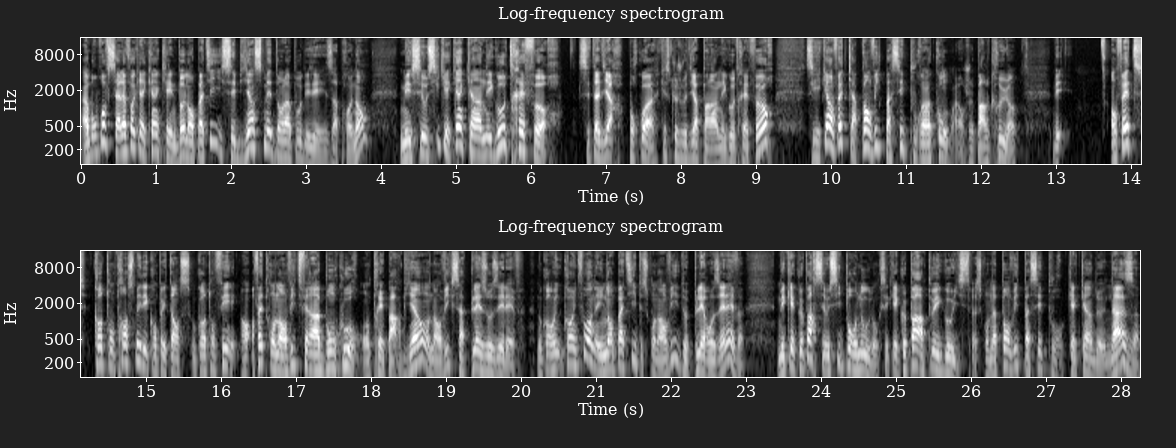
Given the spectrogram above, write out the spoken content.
Un bon prof, c'est à la fois quelqu'un qui a une bonne empathie, il sait bien se mettre dans la peau des apprenants, mais c'est aussi quelqu'un qui a un ego très fort. C'est-à-dire, pourquoi Qu'est-ce que je veux dire par un ego très fort? C'est quelqu'un en fait qui n'a pas envie de passer pour un con. Alors je parle cru, hein. Mais en fait, quand on transmet des compétences, ou quand on fait. En fait, on a envie de faire un bon cours, on prépare bien, on a envie que ça plaise aux élèves. Donc encore une fois, on a une empathie parce qu'on a envie de plaire aux élèves, mais quelque part c'est aussi pour nous, donc c'est quelque part un peu égoïste parce qu'on n'a pas envie de passer pour quelqu'un de naze,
